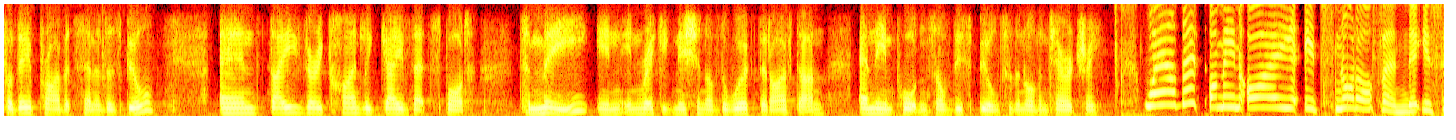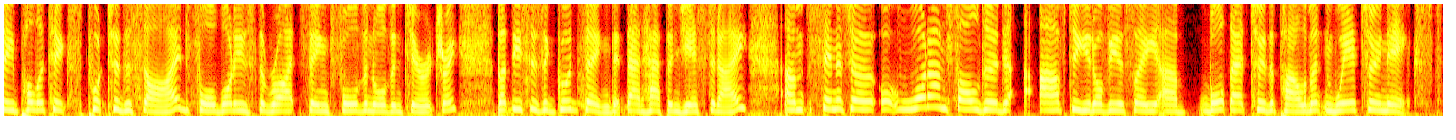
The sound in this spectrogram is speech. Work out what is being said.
for their private senator's bill, and they very kindly gave that spot to me in, in recognition of the work that I've done and the importance of this bill to the Northern Territory. Wow, that I mean, I it's not often that you see politics put to the side for what is the right thing for the Northern Territory, but this is a good thing that that happened yesterday. Um, Senator, what unfolded after you'd obviously uh, brought that to the Parliament, and where to next?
